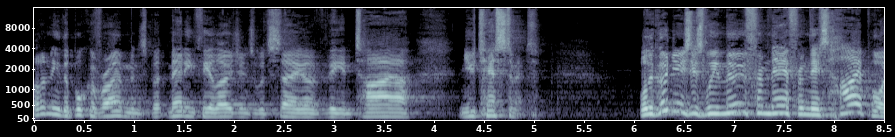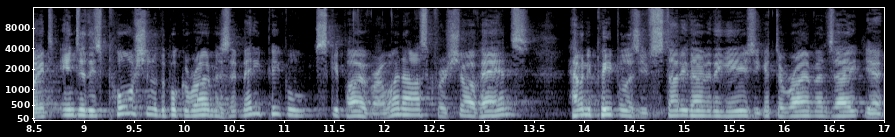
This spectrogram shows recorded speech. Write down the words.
not only the book of Romans, but many theologians would say of the entire New Testament. Well, the good news is we move from there, from this high point, into this portion of the book of Romans that many people skip over. I won't ask for a show of hands. How many people, as you've studied over the years, you get to Romans 8, you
